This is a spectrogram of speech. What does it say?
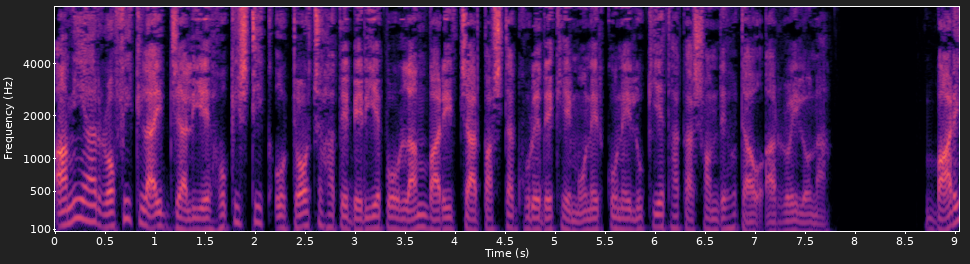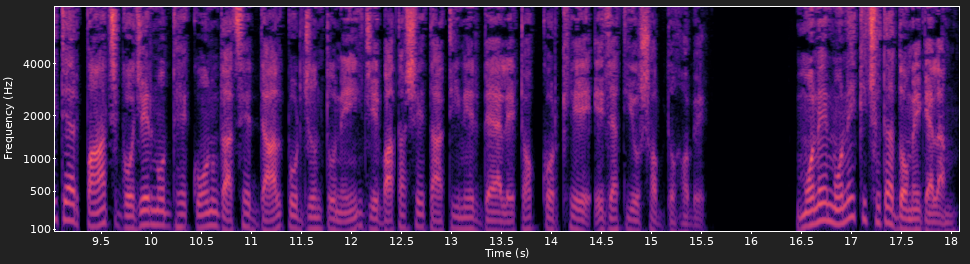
আমি আর রফিক লাইট জ্বালিয়ে হকিস্টিক ও টর্চ হাতে বেরিয়ে পড়লাম। বাড়ির চারপাশটা ঘুরে দেখে মনের কোণে লুকিয়ে থাকা সন্দেহটাও আর রইল না। বাড়িটার পাঁচ গজের মধ্যে কোন গাছের ডাল পর্যন্ত নেই যে বাতাসে তা টিনের দেয়ালে টক্কর খেয়ে এ জাতীয় শব্দ হবে। মনে মনে কিছুটা দমে গেলাম।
